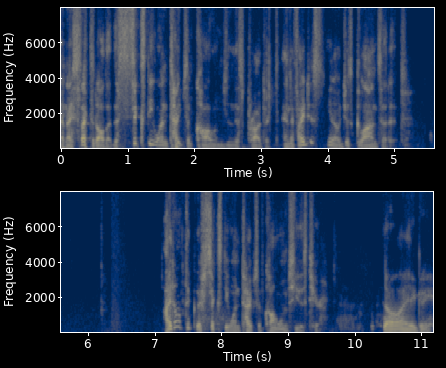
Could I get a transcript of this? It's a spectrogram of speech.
and I selected all that, there's 61 types of columns in this project. And if I just, you know, just glance at it, I don't think there's 61 types of columns used here. No, I agree.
